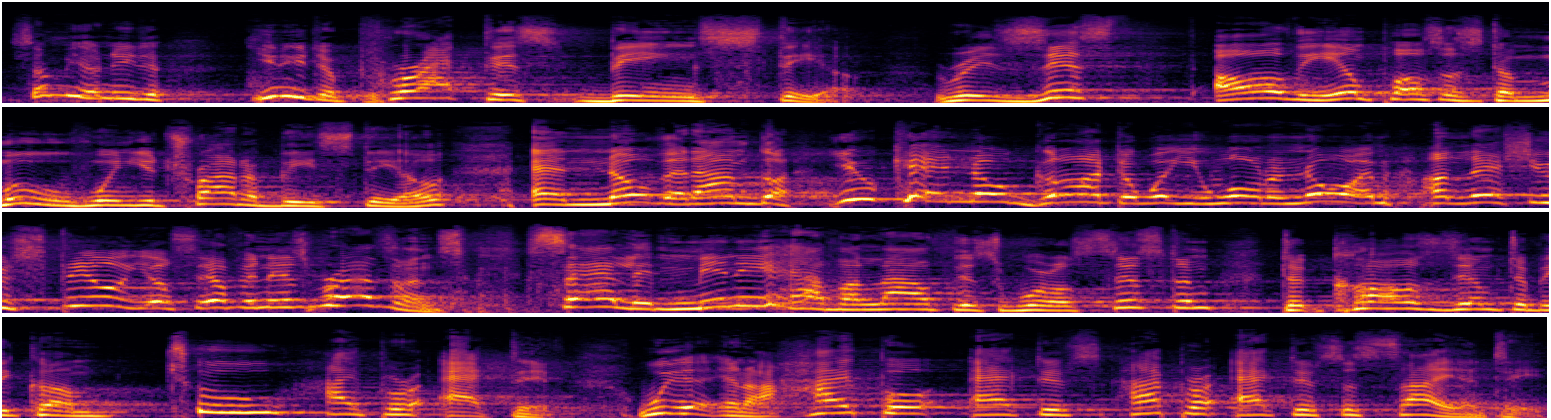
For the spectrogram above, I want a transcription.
Some of you need to you need to practice being still. Resist all the impulses to move when you try to be still and know that I'm God. You can't know God the way you want to know Him unless you still yourself in His presence. Sadly, many have allowed this world system to cause them to become too hyperactive. We are in a hyperactive, hyperactive society.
